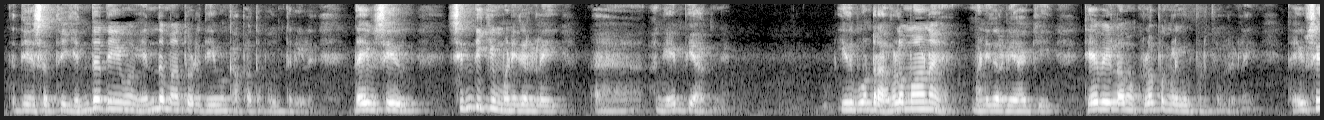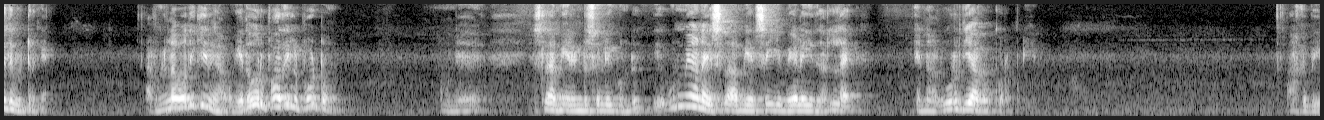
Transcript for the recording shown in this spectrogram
இந்த தேசத்தை எந்த தெய்வம் எந்த மதத்தோட தெய்வம் காப்பாற்ற போகுதுன்னு தெரியல. தயவு செய்து சிந்திக்கும் மனிதர்களை அங்கே எம்பி ஆக்குங்க. இது போன்ற அவலமான மனிதர்களை ஆக்கி தேவையில்லாமல் குழப்பங்களை ஏற்படுத்துபவர்களை தயவு செய்து விட்டுருங்க. அவங்களாம் ஒதுக்கிடுங்க அவங்க ஏதோ ஒரு பாதையில் போட்டோம். அவங்க இஸ்லாமியர் என்று சொல்லிக்கொண்டு உண்மையான இஸ்லாமியர் செய்யும் வேலை இது அல்ல என்னால் உறுதியாக கூற முடியும். ஆகவே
